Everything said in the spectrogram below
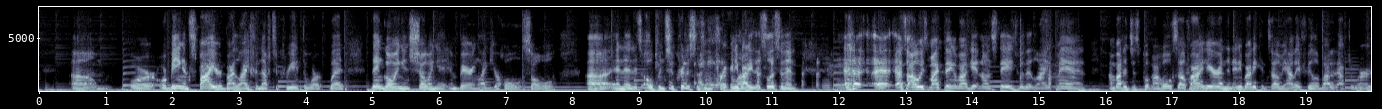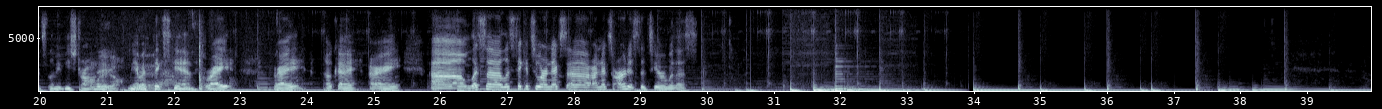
um, or or being inspired by life enough to create the work, but then going and showing it and bearing like your whole soul. Uh, and then it's open to criticism for anybody that's listening. Mhm. that's always my thing about getting on stage with it. Like, man, I'm about to just put my whole self out here, and then anybody can tell me how they feel about it afterwards. Let me be For strong. real. We have a thick skin, right? Right? Okay. All right. Um, let's uh let's take it to our next uh our next artist that's here with us.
